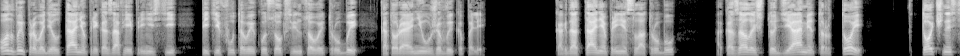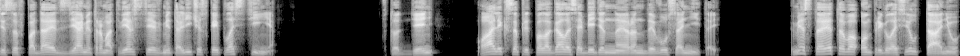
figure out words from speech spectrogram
Он выпроводил Таню, приказав ей принести пятифутовый кусок свинцовой трубы, который они уже выкопали. Когда Таня принесла трубу, оказалось, что диаметр той в точности совпадает с диаметром отверстия в металлической пластине. В тот день у Алекса предполагалось обеденное рандеву с Анитой. Вместо этого он пригласил Таню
